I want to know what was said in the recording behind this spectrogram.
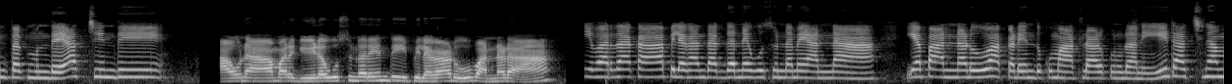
ఇంతకు ముందే వచ్చింది అవునా? మరి గీడ కూస్తున్నారేంది పిల్లగాడు వన్నడా? ఇవరిదాకా పిల్లగాని దగ్గరనే కూర్చున్నమే అన్న. ఇక పన్నడు అక్కడెందుకు మాట్లాడుకున్నాడని ఇటు వచ్చినాం.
